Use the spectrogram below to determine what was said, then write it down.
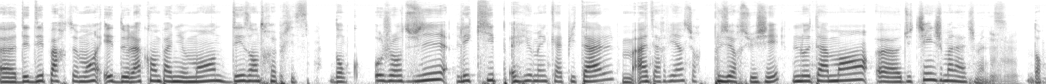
euh, des départements et de l'accompagnement des entreprises. Donc aujourd'hui, l'équipe Human Capital euh, intervient sur plusieurs sujets, notamment euh, du change management. Donc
